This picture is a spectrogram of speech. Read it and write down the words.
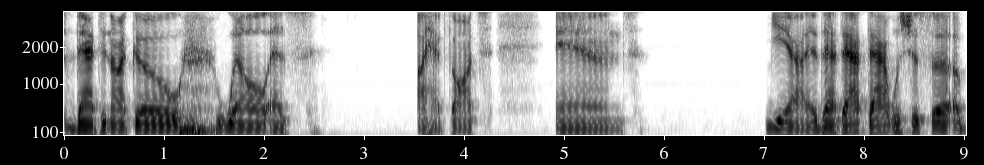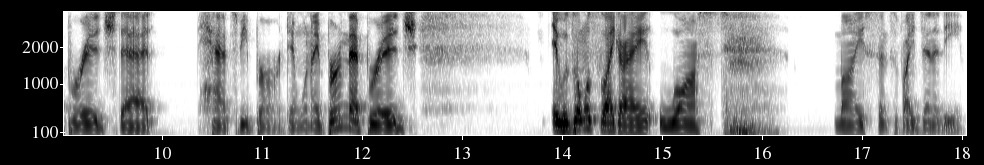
that did not go well as I had thought, and yeah, that that that was just a, a bridge that had to be burned. And when I burned that bridge, it was almost like I lost my sense of identity.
